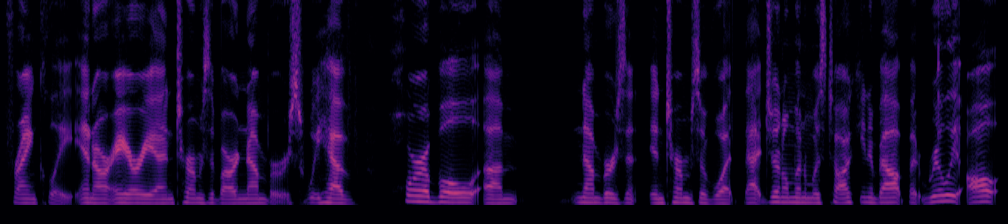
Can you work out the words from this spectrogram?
frankly, in our area in terms of our numbers. We have horrible um, numbers in, in terms of what that gentleman was talking about, but really all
